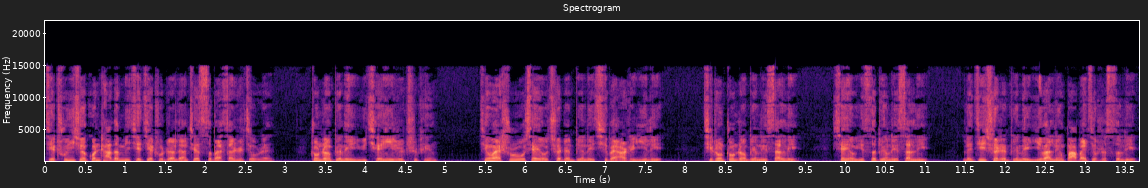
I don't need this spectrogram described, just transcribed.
解除医学观察的密切接触者两千四百三十九人，重症病例与前一日持平。境外输入现有确诊病例七百二十一例，其中重症病例三例，现有疑似病例三例，累计确诊病例一万零八百九十四例。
